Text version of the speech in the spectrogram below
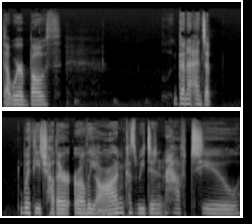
that we're both gonna end up with each other early Mhm. on because we didn't have to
